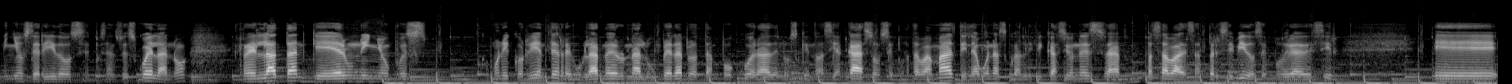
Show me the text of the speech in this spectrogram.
niños heridos pues, en su escuela, ¿no? Relatan que era un niño pues común y corriente, regular, no era una lumbrera, pero tampoco era de los que no hacía caso, se portaba mal, tenía buenas calificaciones, pasaba desapercibido, se podría decir. Eh,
